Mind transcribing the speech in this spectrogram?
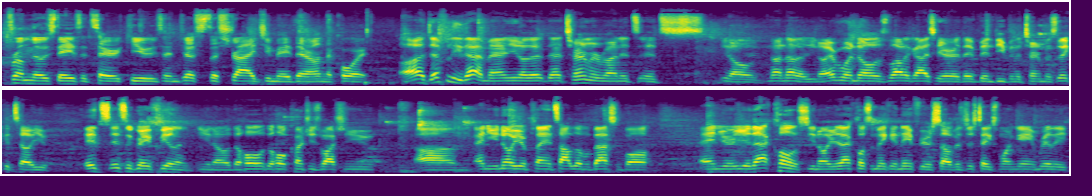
from those days at Syracuse and just the strides you made there on the court? Uh, definitely that, man. You know, that, that tournament run, it's, it's, you know, none other. You know, everyone knows a lot of guys here, they've been deep in the tournaments. They could tell you it's, it's a great feeling. You know, the whole, the whole country's watching you. Um, and you know you're playing top level basketball and you're you're that close. You know, you're that close to making a name for yourself. It just takes one game, really,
